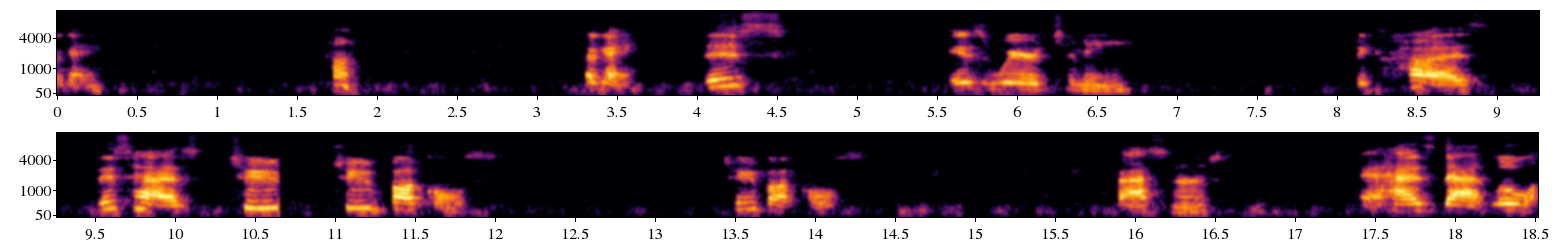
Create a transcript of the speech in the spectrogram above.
Okay. Okay. This is weird to me because this has two two buckles. Two buckles. Fasteners. It has that little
